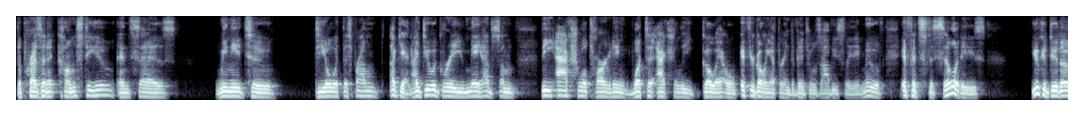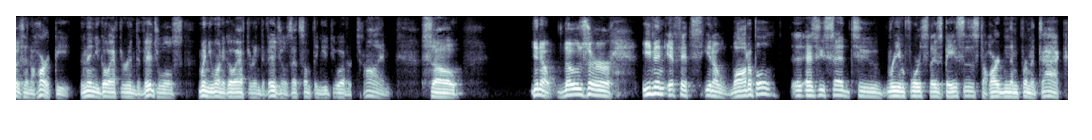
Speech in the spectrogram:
the president comes to you and says, "We need to deal with this problem." Again, I do agree you may have some the actual targeting, what to actually go at, or if you're going after individuals, obviously they move. If it's facilities, you could do those in a heartbeat. And then you go after individuals when you want to go after individuals. That's something you do over time. So, you know, those are, even if it's, you know, laudable, as you said, to reinforce those bases, to harden them from attack,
